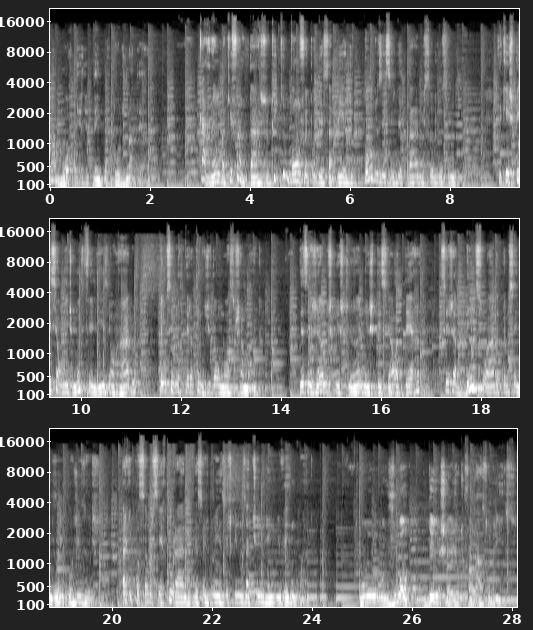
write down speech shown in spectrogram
o amor que ele tem por todos na Terra. Caramba, que fantástico! E que bom foi poder saber de todos esses detalhes sobre o Senhor. Fiquei especialmente muito feliz e honrado pelo Senhor ter atendido ao nosso chamado. Desejamos que este ano, em especial a Terra, seja abençoada pelo Senhor e por Jesus, para que possamos ser curados dessas doenças que nos atingem de vez em quando. Ô João, deixa a gente falar sobre isso.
